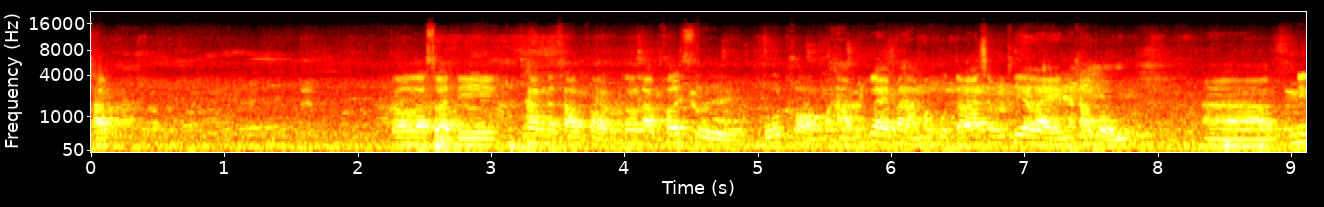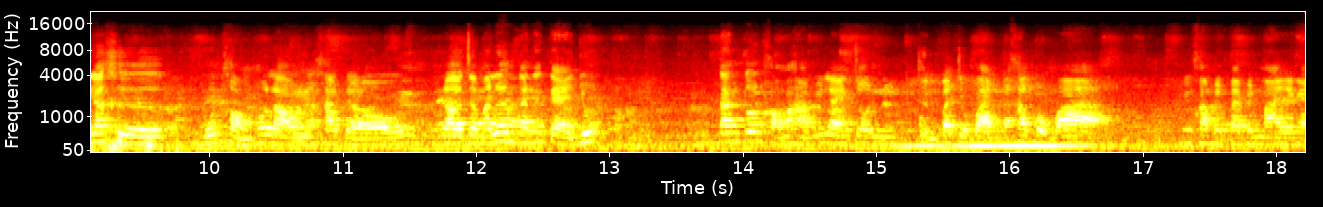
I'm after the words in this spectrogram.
ครับ ก็สวัสดีทุกท่านนะครับขอต้อนรับเข้าสู่บูธของมหาวิทยาลัยมหามกุฏราชวิทยาลัยนะครับผมอ่านี่ก็คือบูธของพวกเรานะครับเดี๋ยวเราจะมาเริ่มกันตั้งแต่ยุคตั้งต้นของมหาวิทยาลัยจนถึงปัจจุบันนะครับ ผมว่ามีความเป็นไปเป็นมายังไง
